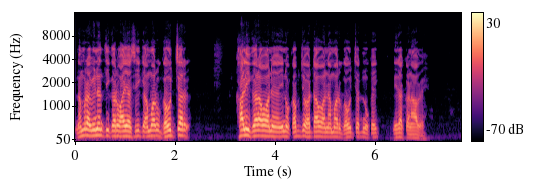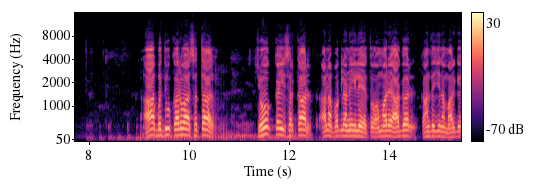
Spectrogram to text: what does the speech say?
નમ્ર વિનંતી કરવા આવ્યા છીએ કે અમારું ગૌચર ખાલી કરાવો અને એનો કબજો હટાવો અને અમારું ગૌચરનું કંઈક નિરાકરણ આવે. આ બધું કરવા છતાં જો કંઈ સરકાર આના પગલાં નહીં લે, તો અમારે આગળ ગાંધીજીના માર્ગે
